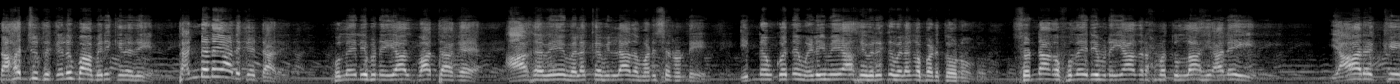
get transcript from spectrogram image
தகஜுத்து கெலும்பாம் இருக்கிறது தண்டனையான்னு கேட்டாரு. புலைலிபனையால் பார்த்தாங்க ஆகவே விளக்கமில்லாத மனுஷன் உண்டு இன்னும் கொஞ்சம் எளிமையாக இவருக்கு விளங்கப்படுத்தணும். சொன்னாங்க புலைலிபனையாத் ரஹமத்துல்லாஹி அலை யாருக்கு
